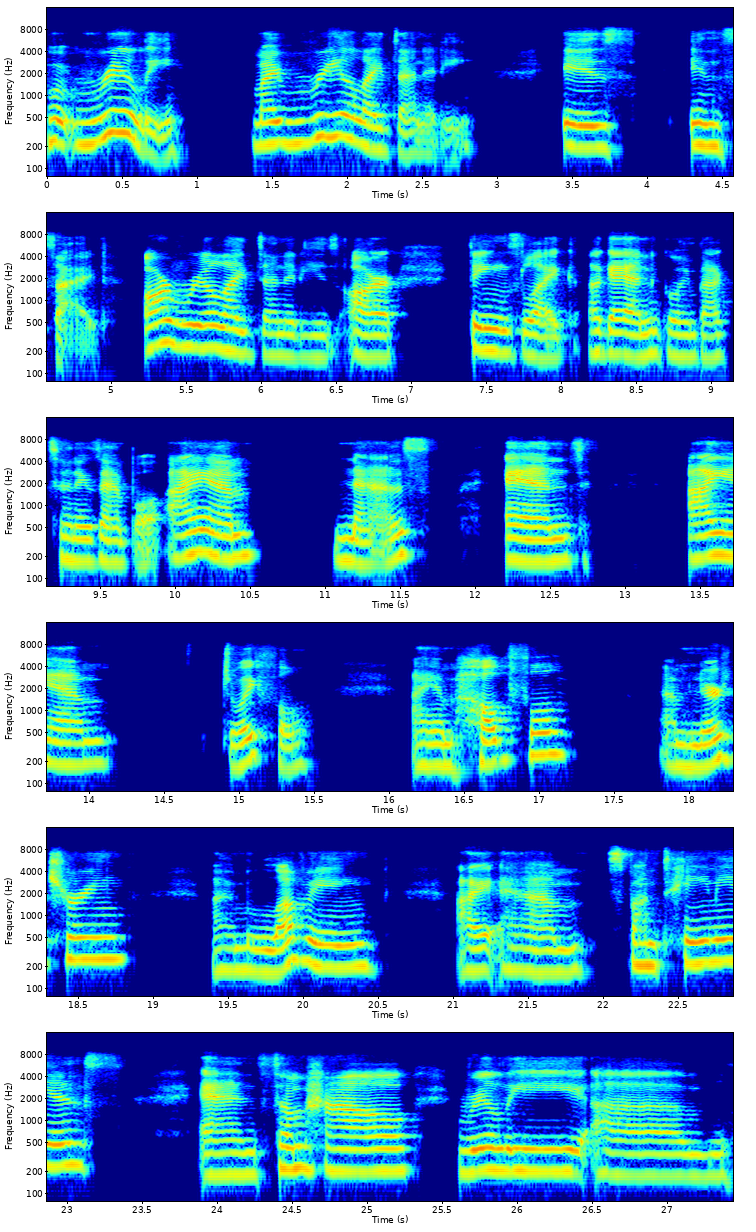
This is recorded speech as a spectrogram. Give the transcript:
But really, my real identity is inside. Our real identities are things like, again, going back to an example, I am Naz and I am joyful. I am helpful. I'm nurturing. I'm loving. I am spontaneous and somehow really, um,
